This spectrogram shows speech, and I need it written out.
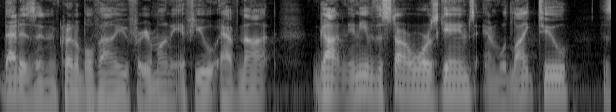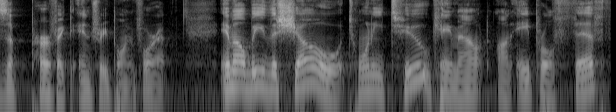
That is an incredible value for your money. If you have not gotten any of the Star Wars games and would like to, this is a perfect entry point for it. MLB The Show 22 came out on April 5th.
